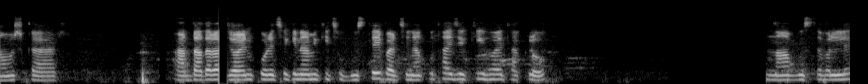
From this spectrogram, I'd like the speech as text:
নমস্কার। আর দাদারা জয়েন করেছে কিনা আমি কিছু বুঝতেই পারছি না, কোথায় যে কি হয় থাকল। না বুঝতে পারলে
